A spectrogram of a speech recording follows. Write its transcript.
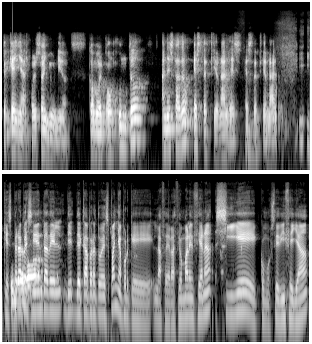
pequeñas, pues son juniors, como el conjunto, han estado excepcionales, excepcionales. ¿Y, qué espera, presidenta del, Campeonato de España? Porque la Federación Valenciana sigue, como usted dice ya,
